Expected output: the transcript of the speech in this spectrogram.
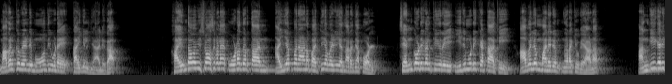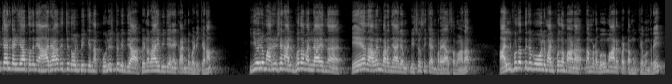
മകൾക്ക് വേണ്ടി മോദിയുടെ കയ്യിൽ ഞാലുക. ഹൈന്ദവ വിശ്വാസികളെ കൂടെ നിർത്താൻ അയ്യപ്പനാണ് പറ്റിയ വഴി എന്നറിഞ്ഞപ്പോൾ ചെങ്കൊടികൾ കീറി ഇരുമുടി കെട്ടാക്കി അവലും മലരും നിറയ്ക്കുകയാണ്. അംഗീകരിക്കാൻ കഴിയാത്തതിനെ ആരാധിച്ചു തോൽപ്പിക്കുന്ന കുനിഷ്ഠ വിദ്യ പിണറായി വിജയനെ കണ്ടുപഠിക്കണം. ഈ ഒരു മനുഷ്യൻ അത്ഭുതമല്ല എന്ന് ഏതവൻ പറഞ്ഞാലും വിശ്വസിക്കാൻ പ്രയാസമാണ്. അത്ഭുതത്തിന് പോലും അത്ഭുതമാണ് നമ്മുടെ ബഹുമാനപ്പെട്ട മുഖ്യമന്ത്രി.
